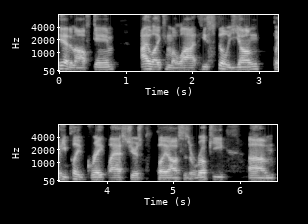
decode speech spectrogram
he had an off game. I like him a lot. He's still young, but he played great last year's playoffs as a rookie. Um,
